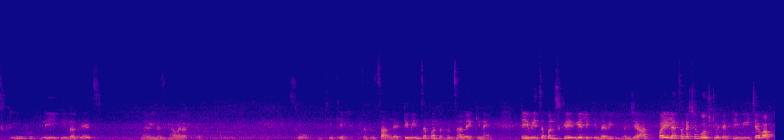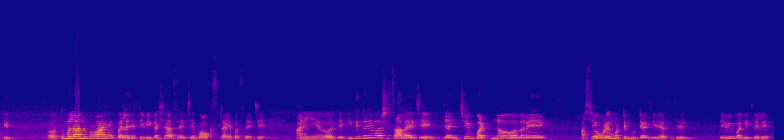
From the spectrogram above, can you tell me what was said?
स्क्रीन फुटली की लगेच नवीनच घ्यावं लागतं. सो ठीक आहे. तसं चाललं आहे टी व्हीचं पण तसंच झालं आहे की नाही? टी व्हीचं पण स्क्रीन गेली की नवीन. म्हणजे आज पहिल्याचं कशा गोष्टी होत्या? टी व्हीच्या बाबतीत. तुम्हाला अनुभव आहे? पहिल्याचे टी व्ही कसे असायचे? बॉक्स टाईप असायचे? आणि ते कितीतरी वर्ष चालायचे. ज्यांचे बटणं वगैरे असे एवढे मोठे मोठे टी व्ही असायचे ते मी बघितलेले. आहेत.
